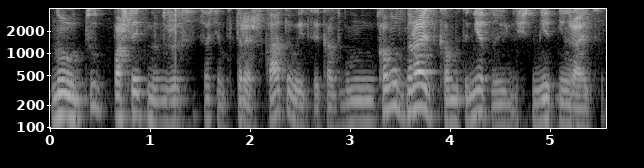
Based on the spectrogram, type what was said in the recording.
но тут пошлятина уже совсем в трэш вкатывается, и как бы ну, кому-то нравится, кому-то нет, но лично мне это не нравится.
